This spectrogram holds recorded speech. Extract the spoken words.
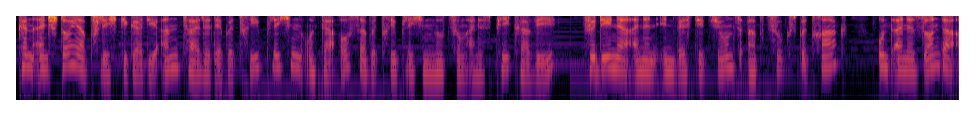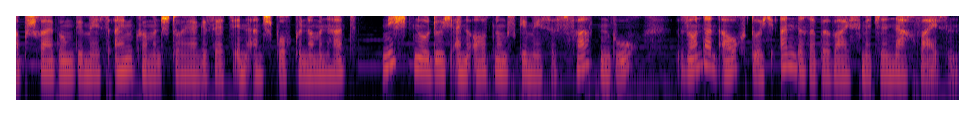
kann ein Steuerpflichtiger die Anteile der betrieblichen und der außerbetrieblichen Nutzung eines Pkw, für den er einen Investitionsabzugsbetrag und eine Sonderabschreibung gemäß Einkommensteuergesetz in Anspruch genommen hat, nicht nur durch ein ordnungsgemäßes Fahrtenbuch, sondern auch durch andere Beweismittel nachweisen.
